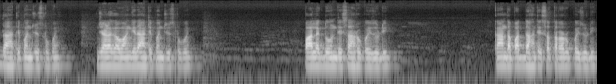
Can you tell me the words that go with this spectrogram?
दहा ते पंचवीस रुपये. जळगाव वांगे दहा ते पंचवीस रुपये. पालक दोन ते सहा रुपये जुडी. कांदापात दहा ते सतरा रुपये जुडी.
